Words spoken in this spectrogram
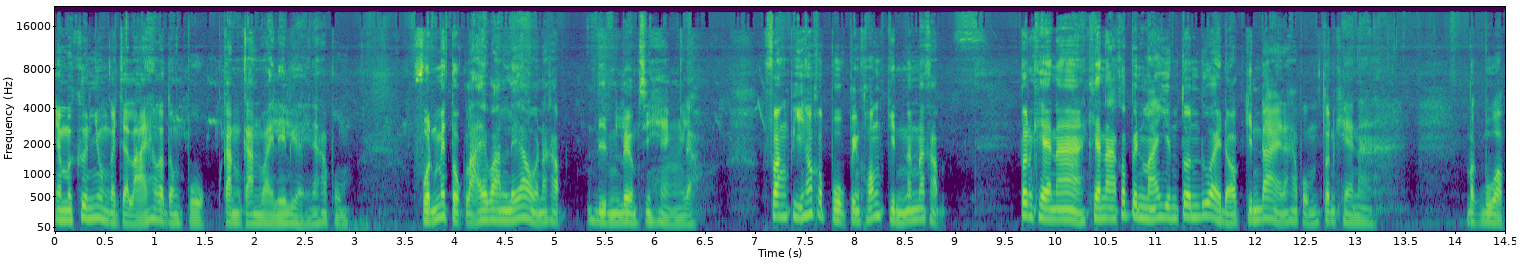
ยังมาขึ้นยุงก็จะหลายเฮาก็ต้องปลูกกันกันไว้เรื่อยๆนะครับผมฝนไม่ตกหลายวันแล้วนะครับ ดินเริ่มสิแห้งแล้ว ฟังพี่เฮาก็ปลูกเป็นของกินนํนะครับ ต้นแคนาแคนาก็เป็นไม้ยืนต้นด้วย ดอกกินได้นะครับผมต้นแคนา บักบวบ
